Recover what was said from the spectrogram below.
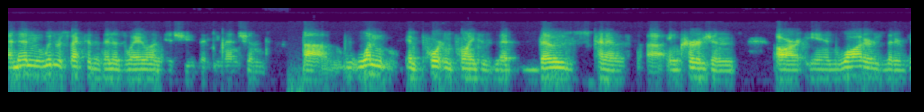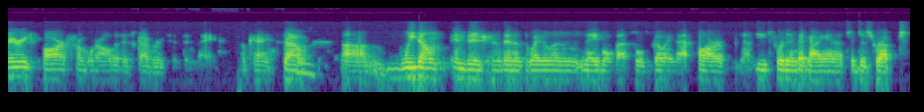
And then, with respect to the Venezuelan issue that you mentioned, um, one important point is that those kind of uh, incursions are in waters that are very far from where all the discoveries have been made. Okay, so hmm. um, we don't envision Venezuelan naval vessels going that far you know, eastward into Guyana to disrupt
